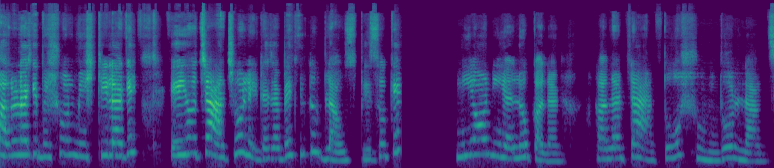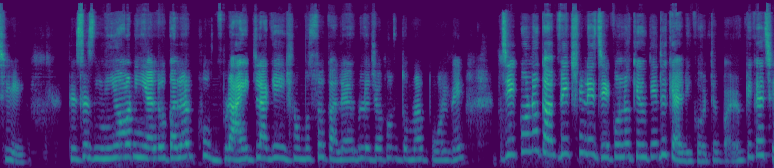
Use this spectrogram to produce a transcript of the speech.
ভালো লাগে, ভীষণ মিষ্টি লাগে। এই হচ্ছে আঁচল, এটা যাবে কিন্তু blouse piece okay neon yellow colour কালারটা এত সুন্দর লাগছে। This is neon yellow colour খুব ব্রাইট লাগে এই সমস্ত কালারগুলো যখন তোমরা পরবে। যে কোনো কমপ্লেক্সনে যে কোনো কেউ কিন্তু ক্যারি করতে পারো, ঠিক আছে?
